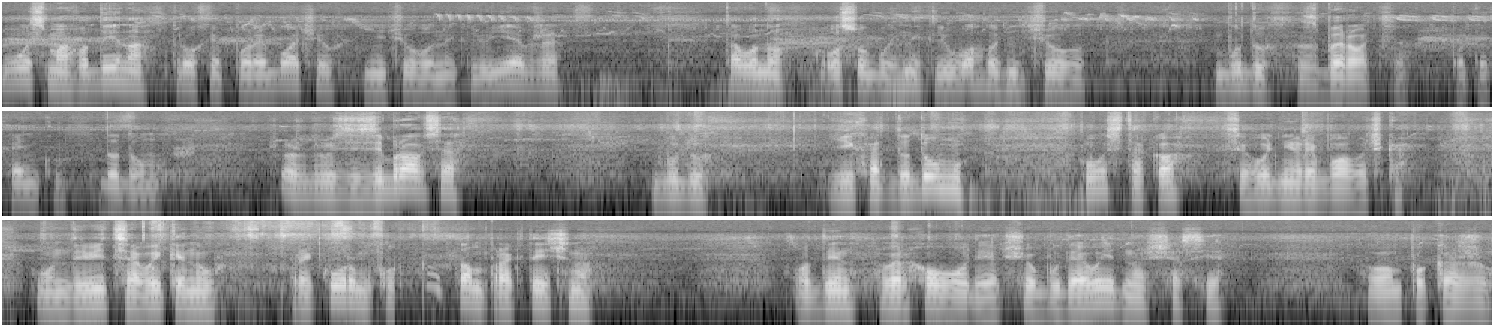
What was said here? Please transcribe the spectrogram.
Восьма година, трохи порибачив, нічого не клює вже. Та воно особо й не клювало нічого. Буду збиратися потихеньку додому. Що ж, друзі, зібрався. Буду їхати додому. Ось така сьогодні рибалочка. Вон, дивіться, викинув прикормку. Ну, Там практично один верховод. Якщо буде видно, зараз я вам покажу.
